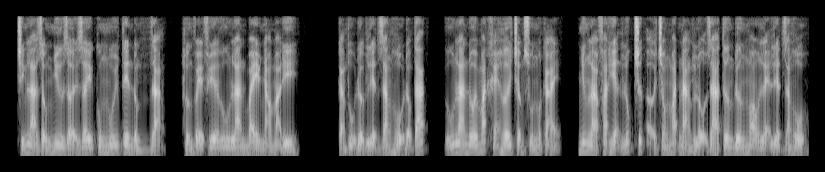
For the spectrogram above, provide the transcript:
chính là giống như rời dây cung mũi tên đồng dạng, hướng về phía u lan bay nào mà đi. Cảm thụ được liệt giang hổ động tác, u lan đôi mắt khẽ hơi chầm xuống một cái, nhưng là phát hiện lúc trước ở trong mắt nàng lộ ra tương đương mau lẹ liệt giang hổ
